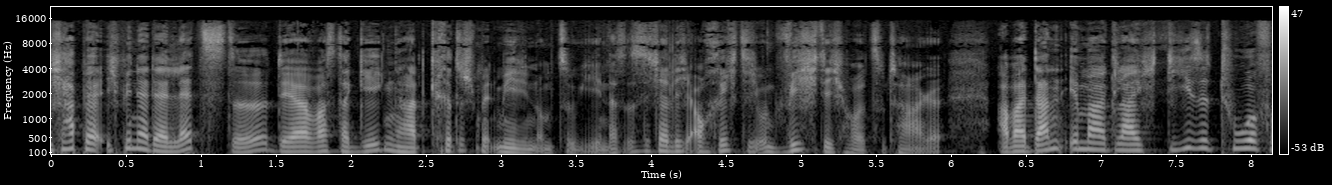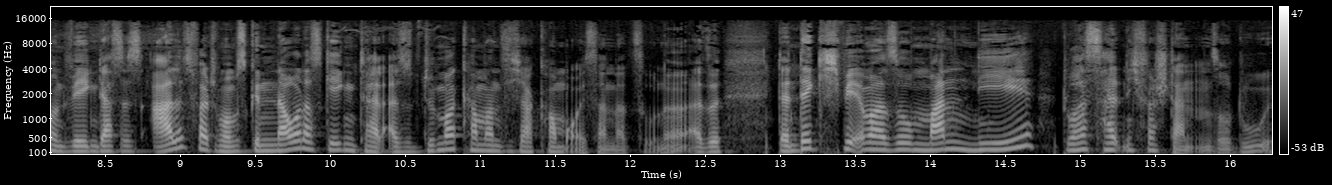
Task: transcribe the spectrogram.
ich habe ja, ich bin ja der Letzte, der was dagegen hat, kritisch mit Medien umzugehen. Das ist sicherlich auch richtig und wichtig heutzutage. Aber dann immer gleich diese Tour von wegen, das ist alles falsch. Man muss genau das Gegenteil. Also dümmer kann man sich ja kaum äußern dazu. Ne? Also dann denke ich mir immer so, Mann, nee, du hast halt nicht verstanden. So, du,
